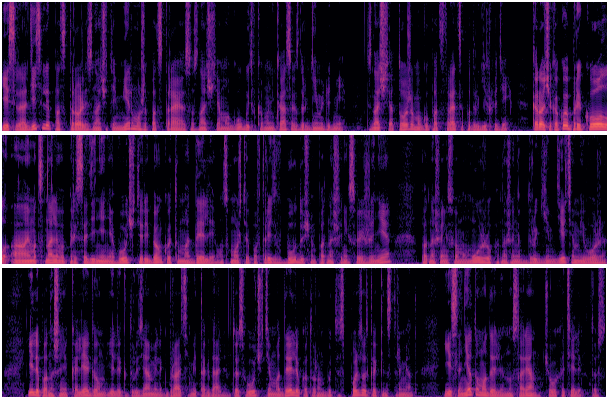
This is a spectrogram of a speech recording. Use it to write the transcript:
Если родители подстроились, значит и мир может подстраиваться, значит я могу быть в коммуникациях с другими людьми, значит я тоже могу подстраиваться под других людей. Короче, какой прикол а, эмоционального присоединения? Вы учите ребенку эту модели, он сможет ее повторить в будущем по отношению к своей жене, по отношению к своему мужу, по отношению к другим детям его же, или по отношению к коллегам, или к друзьям, или к братьям и так далее. То есть вы учите моделью, которую он будет использовать как инструмент. Если нету модели, ну сорян, что вы хотели? То есть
